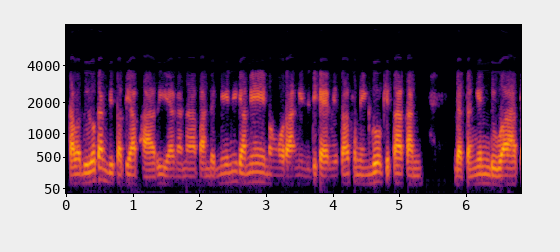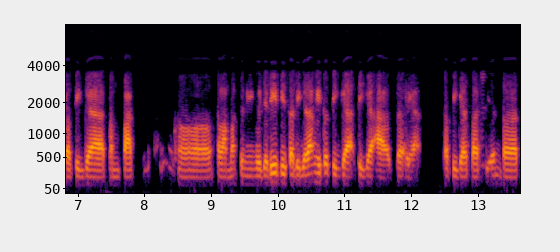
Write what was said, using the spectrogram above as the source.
kalau dulu kan bisa tiap hari ya karena pandemi ini kami mengurangi jadi kayak misal seminggu kita akan datengin dua atau tiga tempat uh, selama seminggu. Jadi bisa dibilang itu tiga tiga halte ya, atau tiga stasiun per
